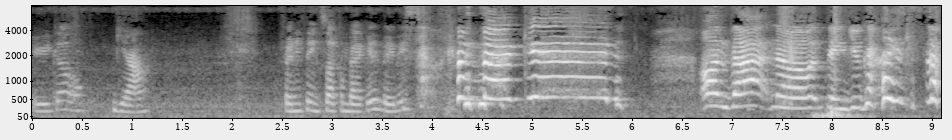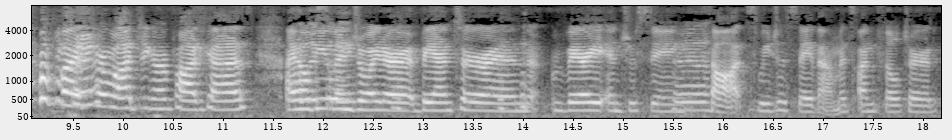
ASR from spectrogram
here you go. yeah. If anything, suck them back in, baby. Suck come back in. On that note, thank you guys so much for watching our podcast. I hope you listening. enjoyed our banter and very interesting Yeah. thoughts. We just say them; it's unfiltered.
